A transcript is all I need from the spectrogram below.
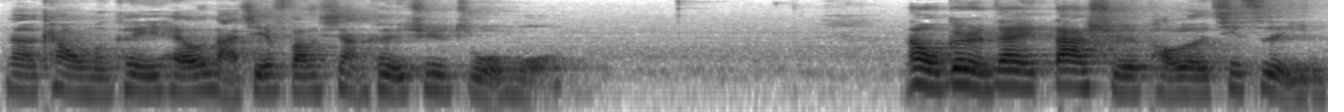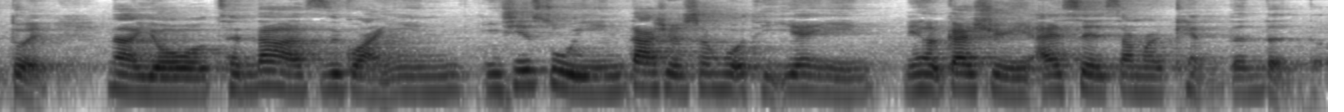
那看我们可以还有哪些方向可以去琢磨。那我个人在大学跑了七次的营队，那有成大的资管营、迎新宿营、大学生活体验营、联合概训营、IC Summer Camp 等等的。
